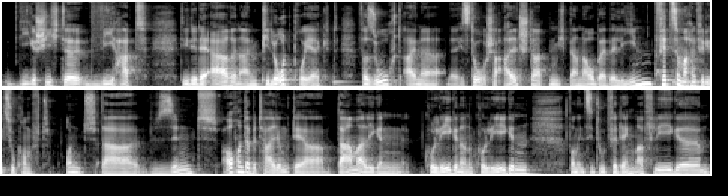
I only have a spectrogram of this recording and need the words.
die Geschichte, wie hat die DDR in einem Pilotprojekt versucht, eine historische Altstadt, nämlich Bernau bei Berlin, fit zu machen für die Zukunft. Und da sind auch unter Beteiligung der damaligen Kolleginnen und Kollegen vom Institut für Denkmalpflege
